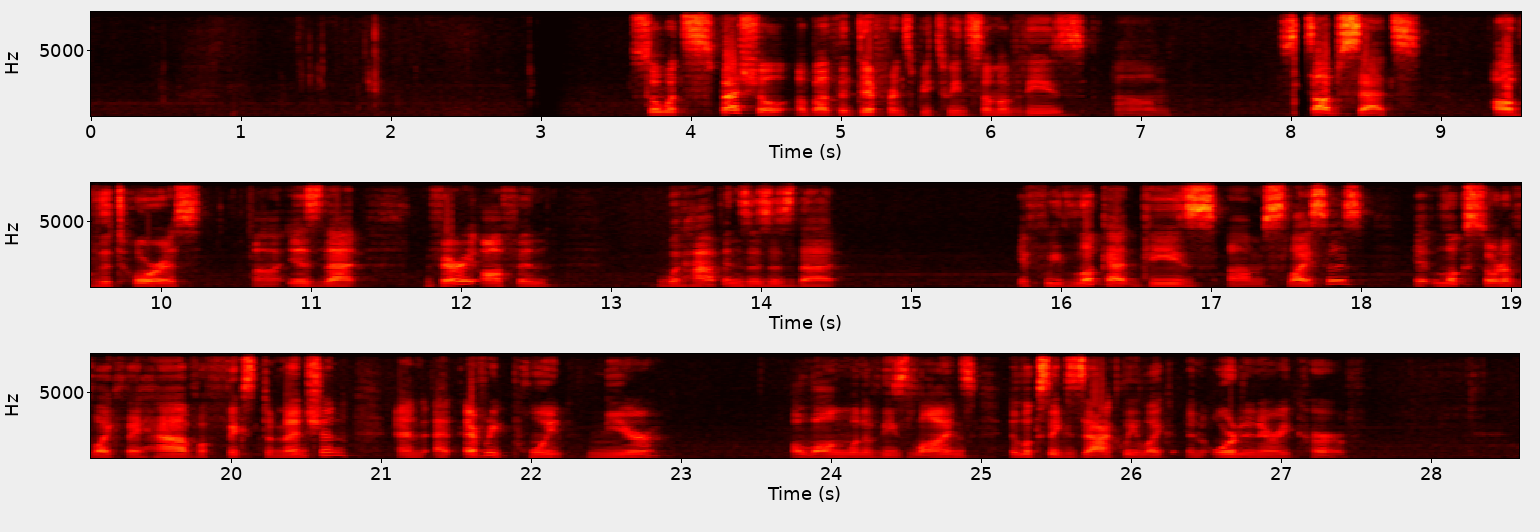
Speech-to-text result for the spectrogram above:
So what's special about the difference between some of these um, subsets of the torus uh, is that very often what happens is, is that if we look at these um, slices, it looks sort of like they have a fixed dimension, and at every point near along one of these lines, it looks exactly like an ordinary curve.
